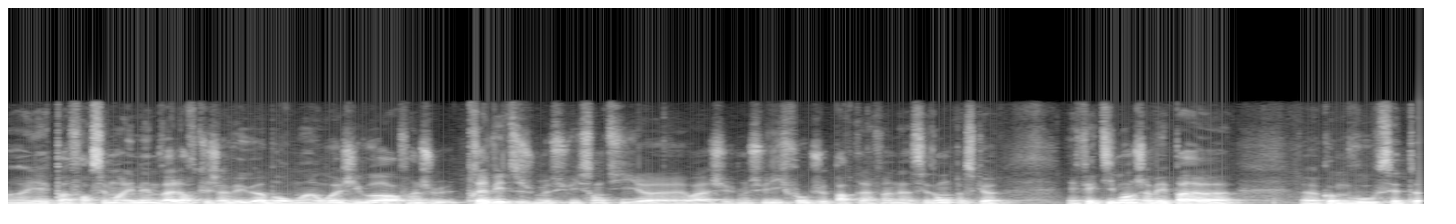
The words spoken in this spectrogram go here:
euh, avait pas forcément les mêmes valeurs que j'avais eu à Bourgoin ou à Givors. Enfin, très vite, je me suis senti, voilà, je me suis dit, il faut que je parte à la fin de la saison parce que effectivement, j'avais pas comme vous, cette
